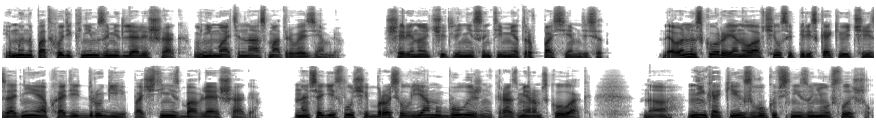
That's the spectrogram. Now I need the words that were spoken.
и мы на подходе к ним замедляли шаг, внимательно осматривая землю. Шириной чуть ли не сантиметров по 70. Довольно скоро я наловчился перескакивать через одни и обходить другие, почти не сбавляя шага. На всякий случай бросил в яму булыжник размером с кулак, но никаких звуков снизу не услышал.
